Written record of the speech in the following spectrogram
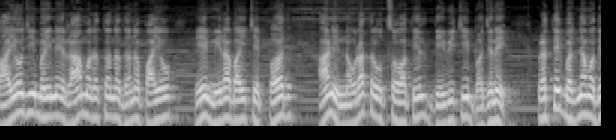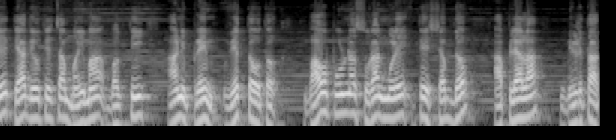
पायोजी महिने राम रतन धन पायो हे मीराबाईचे पद आणि नवरात्र उत्सवातील देवीची भजने. प्रत्येक भजनामध्ये त्या देवतेचा महिमा भक्ती आणि प्रेम व्यक्त होतं. भावपूर्ण सुरांमुळे ते शब्द आपल्याला भिडतात.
